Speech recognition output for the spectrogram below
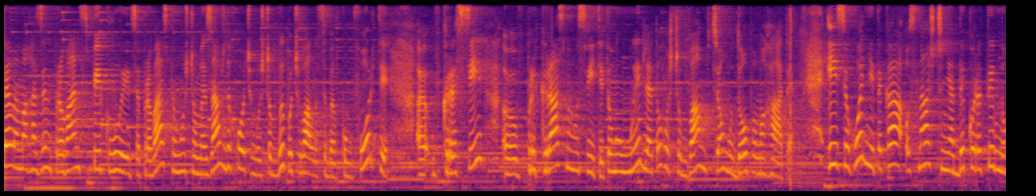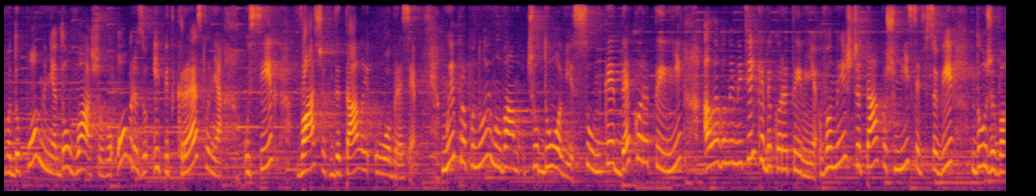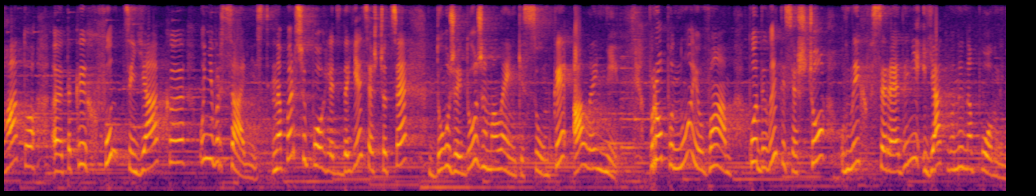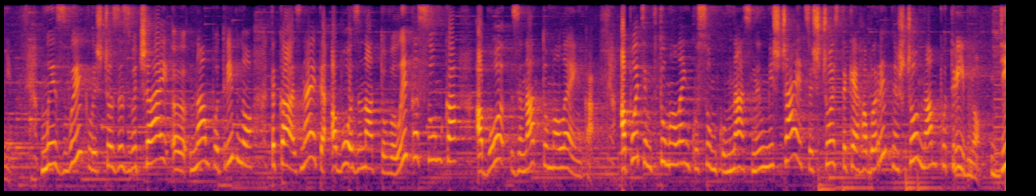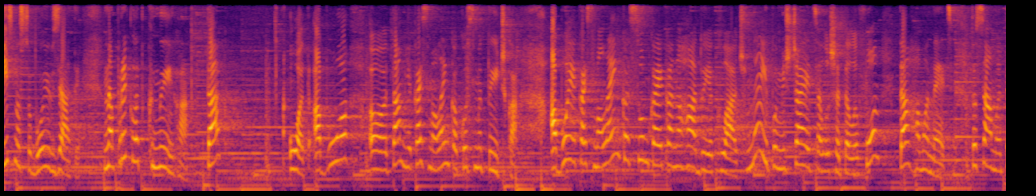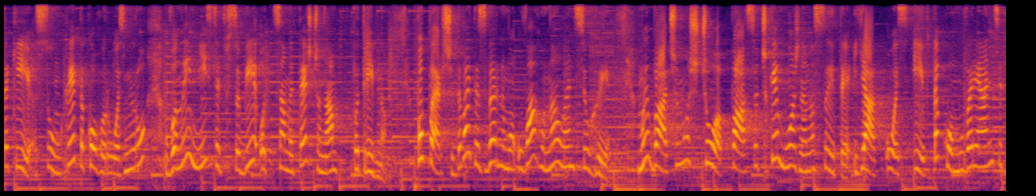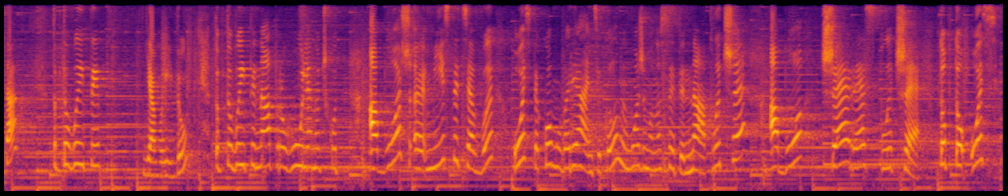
телемагазин Прованс піклується про вас, тому що ми завжди хочемо, щоб ви почували себе в комфорті, е, в красі, е, в прекрасному світі. Тому ми для того, щоб вам в цьому допомагати. І сьогодні таке оснащення декоративного доповнення до вашого образу і підкреслення усіх ваших деталей у образі. Ми пропонуємо вам чудові сумки, декоративні, але вони не тільки декоративні, вони ще також містять в собі дуже багато е, таких функцій, як е, універсальність. На перший погляд здається, що це дуже й дуже маленькі сумки, але ні. Пропоную вам подивитися, що в них всередині і як вони наповнені. Ми звикли, що зазвичай е, нам потрібно така, знаєте, або занадто велика сумка, або занадто маленька. А потім в ту маленьку сумку в нас не вміщається щось таке габаритне, що нам потрібно дійсно з собою взяти. Наприклад, книга. Так? От, або е, там якась маленька косметичка, або якась маленька сумка, яка нагадує клач. В неї поміщається лише телефон та гаманець. То саме такі сумки такого розміру вони містять в собі от саме те, що нам потрібно. По-перше, давайте звернемо увагу на ланцюги. Ми бачимо, що пасочки можна носити як ось і в такому варіанті, так? Тобто вийти я вийду, тобто вийти на прогуляночку, або ж е, міститься в ось такому варіанті, коли ми можемо носити на плече або через плече. Тобто ось.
